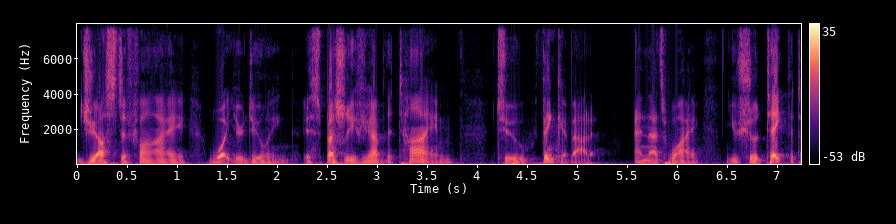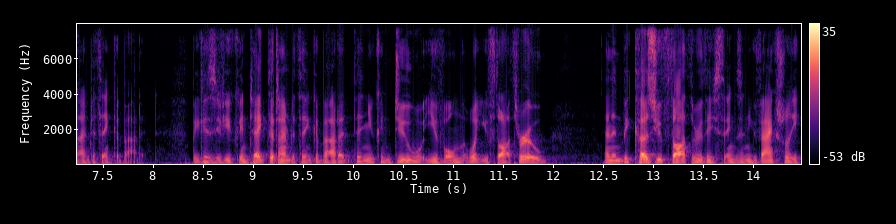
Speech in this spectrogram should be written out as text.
justify what you're doing, especially if you have the time to think about it. And that's why you should take the time to think about it. Because if you can take the time to think about it, then you can do what you've what you've thought through. And then because you've thought through these things and you've actually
